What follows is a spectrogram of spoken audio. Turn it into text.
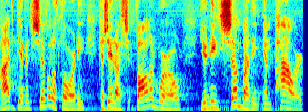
I've given civil authority because in a fallen world, you need somebody empowered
